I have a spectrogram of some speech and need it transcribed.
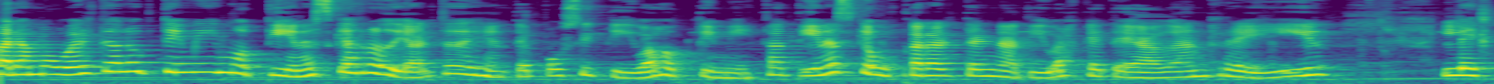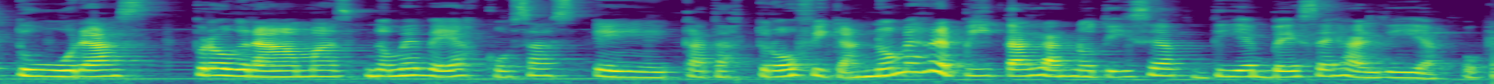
Para moverte al optimismo tienes que rodearte de gente positiva, optimista, tienes que buscar alternativas que te hagan reír, lecturas, programas, no me veas cosas eh, catastróficas, no me repitas las noticias 10 veces al día, ¿ok?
